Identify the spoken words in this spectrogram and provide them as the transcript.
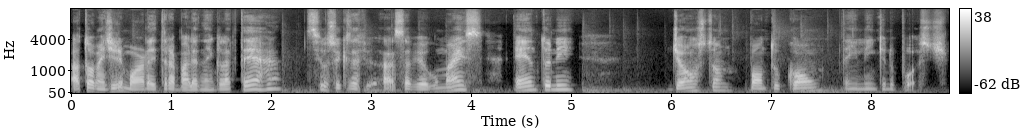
Atualmente ele mora e trabalha na Inglaterra. Se você quiser saber algo mais, Anthony johnston.com, tem link no post.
